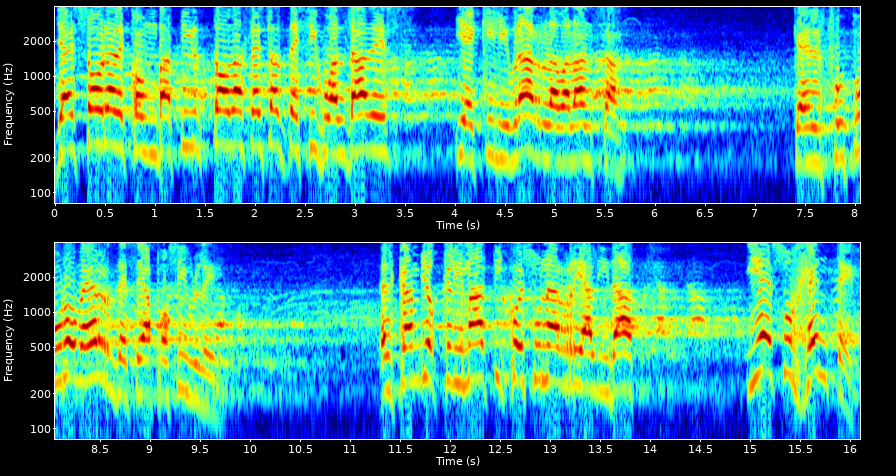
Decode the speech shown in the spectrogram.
Ya es hora de combatir todas esas desigualdades y equilibrar la balanza. Que el futuro verde sea posible. El cambio climático es una realidad y es urgente.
